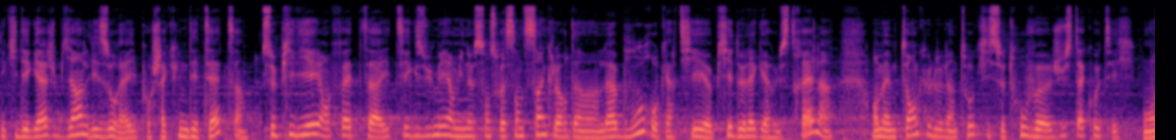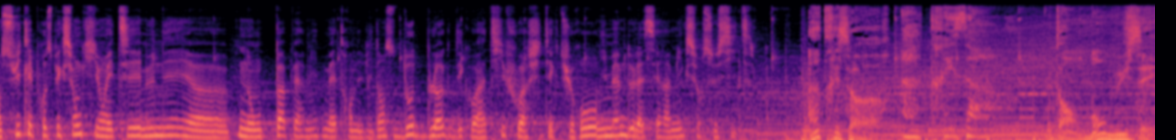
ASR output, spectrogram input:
et qui dégagent bien les oreilles pour chacune des têtes. Ce pilier, en fait, a été exhumé en 1965 lors d'un labour au quartier Pied de la En même temps que le linteau qui se trouve juste à côté. Ensuite, les prospections qui ont été menées euh, n'ont pas permis de mettre en évidence d'autres blocs décoratifs ou architecturaux, ni même de la céramique sur ce site. Un trésor Un trésor dans mon musée.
